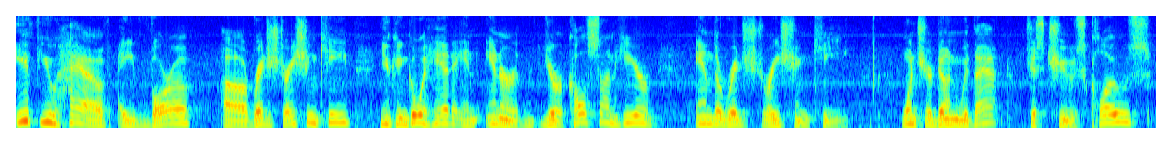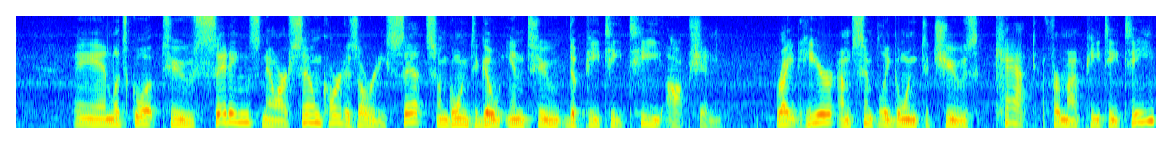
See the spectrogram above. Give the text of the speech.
if you have a Vara uh, registration key, you can go ahead and enter your call sign here and the registration key. Once you're done with that, just choose Close and let's go up to settings. Now our sound card is already set, so I'm going to go into the PTT option. Right here, I'm simply going to choose cat for my PTT.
